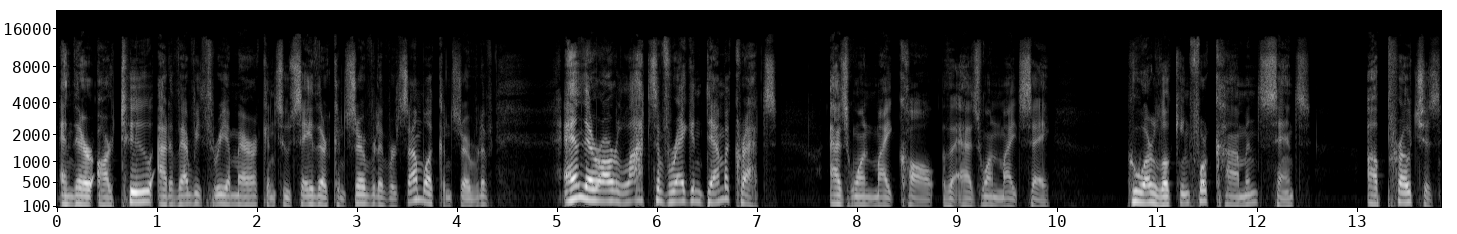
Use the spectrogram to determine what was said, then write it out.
And there are two out of every three Americans who say they're conservative or somewhat conservative. And there are lots of Reagan Democrats, as one might call, as one might say, who are looking for common sense approaches.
